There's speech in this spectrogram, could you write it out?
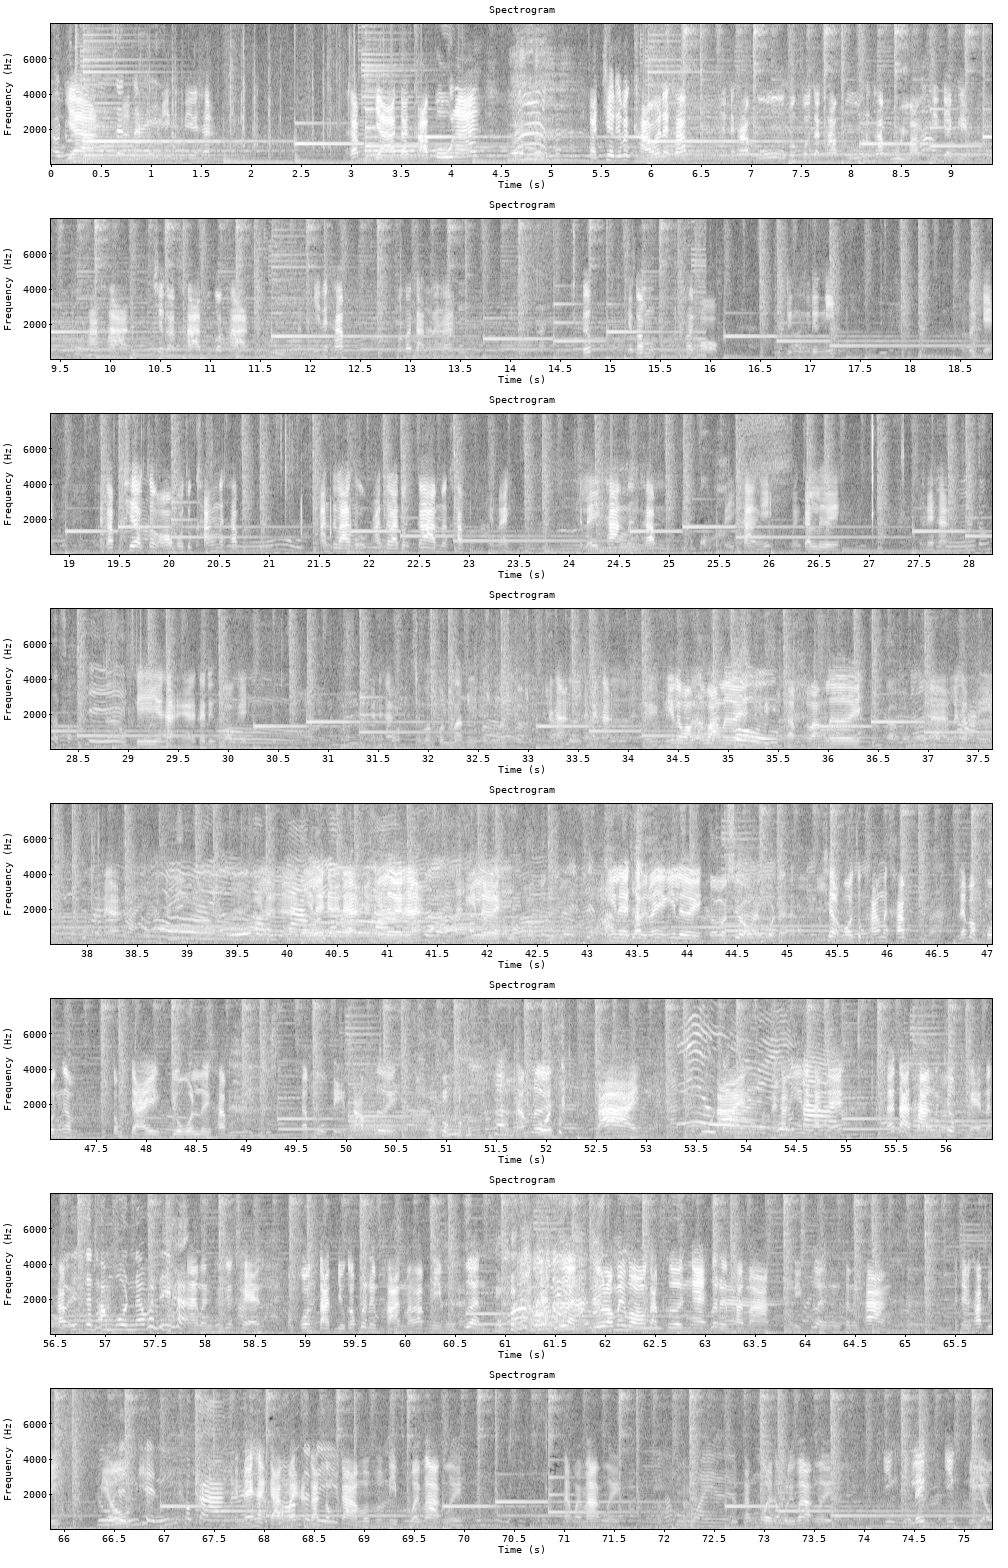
เอาดูอย่าเส้นไหนนี่นี่นะฮะครับอย่ากัดขาปูนะกัดเชือกที่มันขาไว้นะครับเดี๋ยวจะขาปูบางคนจะขาปูนะครับฟังผิดใจผิดปูขาขาด เชือกก็ขาดปูก็ขาดอย่างนี้นะครับมันก็ตัดนะฮะปึ๊บเดี๋ยวต้องค่อยออก ดึงดึงนี้ค่อยแกะนะครับเชือกต้องออกหมดทุกครั้งนะครับ อันตรายตรงอันตรายตรงกล้ามนะครับ เห็นไหมเสร็จแล้วอีกข้างหนึ่งครับแล้วอีกข้างนี้เหมือนกันเลยเห็นไหมฮะ อืมต้องตัดสองทีโอเคนะฮะอย่างนั้นก็ดึงออกอย่างนี้เห็นไหมฮะแต่ว่าคนมัดนี่ต้องมัดก่อนนะฮะเห็นไหมฮะเอ้ยนี่ระวังระวังเลยครับระวังเลยอ่านะครับนี่นะฮะนี่เลยนะฮะอย่างนี้เลยนะฮะอย่างนี้เลยนี่เลยครับเห็นไหมอย่างนี้เลยต้องเอาเชือกออกให้หมดนะฮะเชือกออกทุกครั้งนะครับ และบางคนก็ตกใจโยนเลยครับแล้วปูเตะซ้ำเลยซ้ำเลยตายตายนะครับอย่างนี้นะครับนะ และตัดทางหนึ่งช่วงแขนนะครับเอ้ยจะทำบุญนะวันนี้ค่ะ ทางหนึ่งช่วงแขนบางคนตัดอยู่กับเพื่อนเดินผ่านมาครับหนีบหูเพื่อนเพื่อนคือเราไม่มองตัดเพลินไงเพื่อนเดินผ่านมาหนีบเพื่อนข้างๆเข้าใจไหมครับเดี๋ยวดูเดี๋ยว เห็นเห็นเขากลางเห็นไหมฮะกลางไว้อาการตรงกลางมันหนีบไวมากเลยนักไวมากเลยนักมวยเลยนักมวยทั้งบริมากเลย ยิ่งตัวเล็กยิ่งเปรียว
